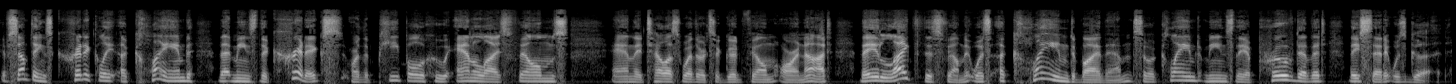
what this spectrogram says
If something's critically acclaimed, that means the critics, or the people who analyze films, and they tell us whether it's a good film or not. They liked this film. It was acclaimed by them. So acclaimed means they approved of it. They said it was good.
